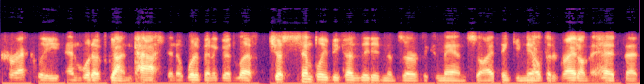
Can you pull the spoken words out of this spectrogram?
correctly and would have gotten past and it would have been a good lift just simply because they didn't observe the command. So I think you nailed it right on the head that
